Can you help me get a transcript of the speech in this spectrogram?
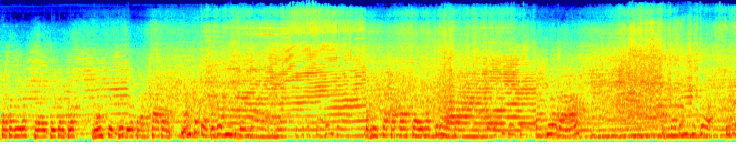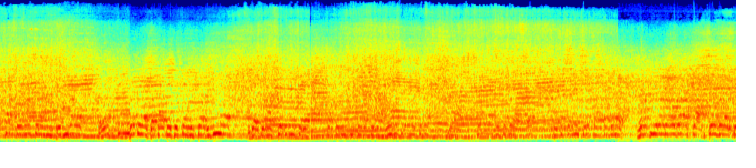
Startovní rozstřel, celý ten kolo na místě 9 a 20. Nám se to pořadí přijde z místa 15. na 14. dál. A startovní číslo 51 se nám podívalo lehce, protože zatáté šesté místo a vidíme, že to na schodní se startovní la birra robatta, Cesare,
